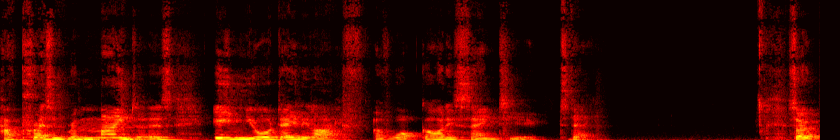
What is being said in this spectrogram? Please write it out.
have present reminders in your daily life of what God is saying to you today. So,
